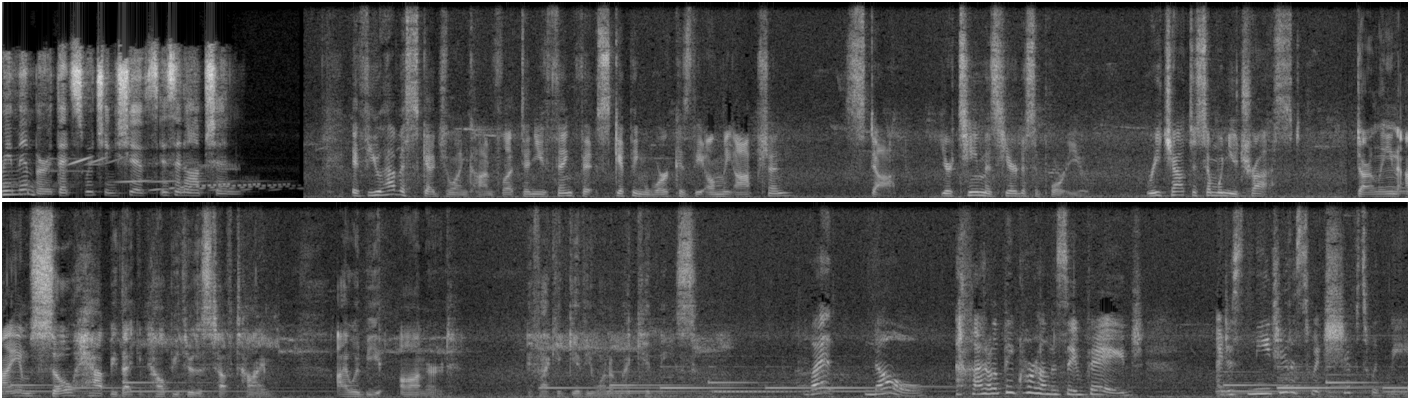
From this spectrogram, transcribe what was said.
Remember that switching shifts is an option. If you have a scheduling conflict and you think that skipping work is the only option, stop. Your team is here to support you. Reach out to someone you trust. Darlene, I am so happy that I can help you through this tough time. I would be honored if I could give you one of my kidneys. What? No. I don't think we're on the same page. I just need you to switch shifts with me.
